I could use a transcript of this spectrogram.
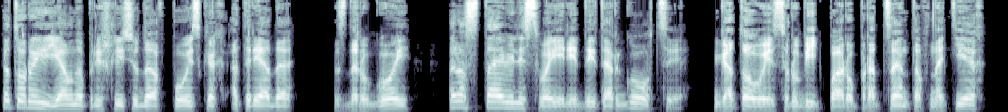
которые явно пришли сюда в поисках отряда, с другой расставили свои ряды торговцы, готовые срубить пару процентов на тех,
